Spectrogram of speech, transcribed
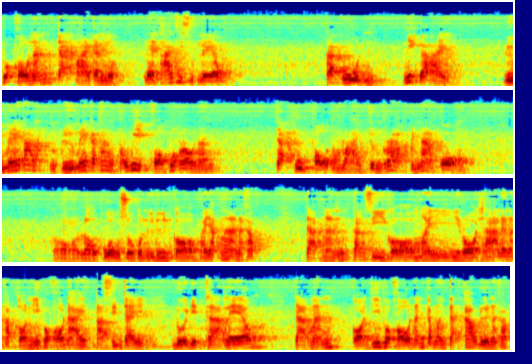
พวกเขานั้นจะตายกันหมด และท้ายที่สุดแล้วตระกูล นิกาย หรือแม้ตั้งหรือแม้กระทั่งทวีปของพวกเรานั้น จะถูกเผาทำลายจนราบเป็นหน้ากอง ก็เราผู้อาวุโสคนอื่นๆ ก็พยักหน้านะครับ จากนั้นทั้งสี่ก็ไม่รอช้าแล้วนะครับ ตอนนี้พวกเขาได้ตัดสินใจโดยเด็ดขาดแล้ว จากนั้นก่อนที่พวกเขานั้นกำลังจะก้าวเดินนะครับ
